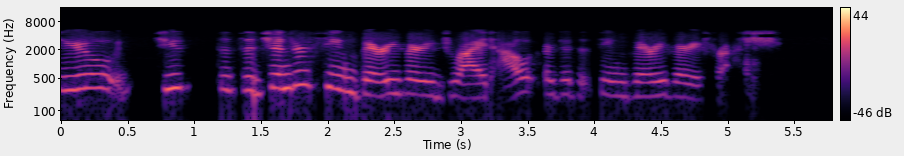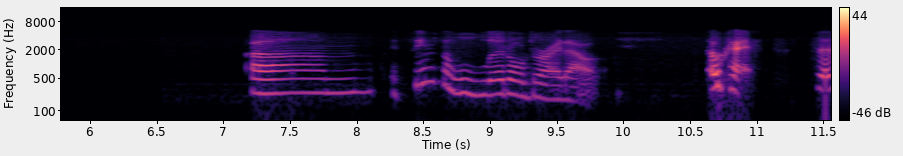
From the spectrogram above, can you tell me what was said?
do you do you, does the ginger seem very very dried out, or does it seem very very fresh? Um, it seems a little dried out. Okay. So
